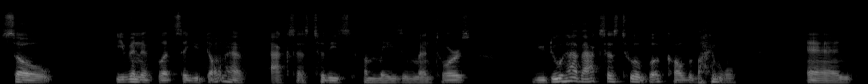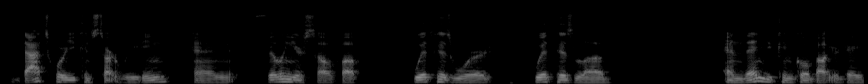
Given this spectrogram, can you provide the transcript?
So even if let's say you don't have access to these amazing mentors you do have access to a book called the bible and that's where you can start reading and filling yourself up with his word with his love and then you can go about your day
